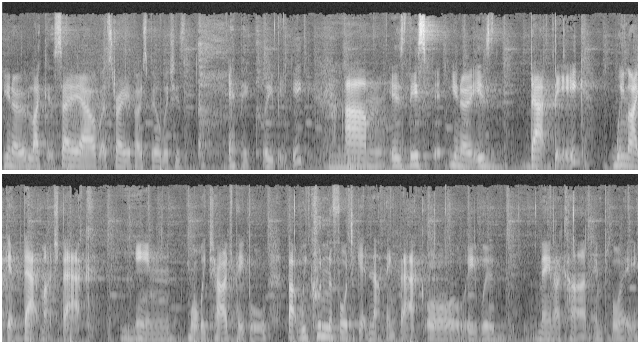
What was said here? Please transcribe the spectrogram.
you know, like say our Australia Post bill, which is epically big, mm. um, is this, you know, is that big? We might get that much back mm. in what we charge people, but we couldn't afford to get nothing back, or it would mean I can't employ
